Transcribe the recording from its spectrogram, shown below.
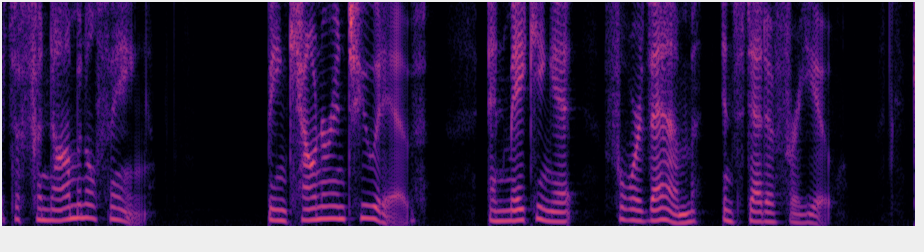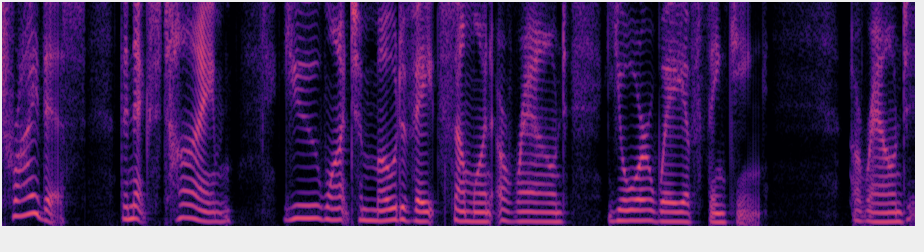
It's a phenomenal thing. Being counterintuitive and making it for them instead of for you. Try this the next time you want to motivate someone around your way of thinking, around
